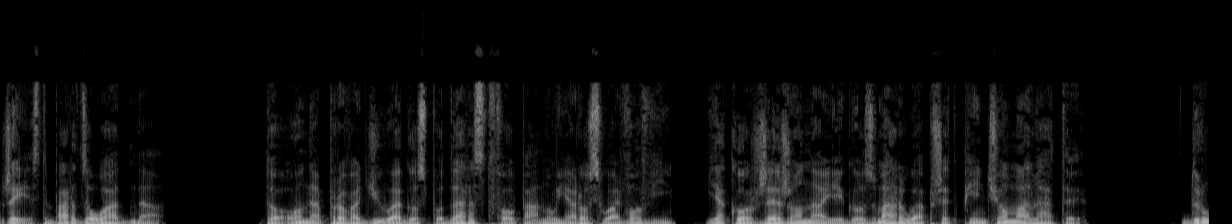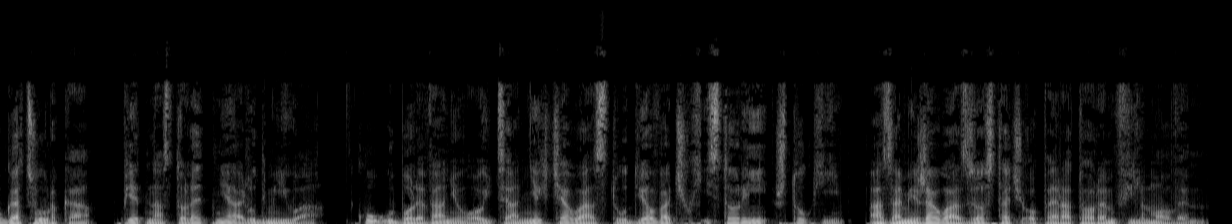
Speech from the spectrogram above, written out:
że jest bardzo ładna. To ona prowadziła gospodarstwo panu Jarosławowi, jako że żona jego zmarła przed pięcioma laty. Druga córka, piętnastoletnia Ludmiła, ku ubolewaniu ojca nie chciała studiować historii sztuki, a zamierzała zostać operatorem filmowym.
